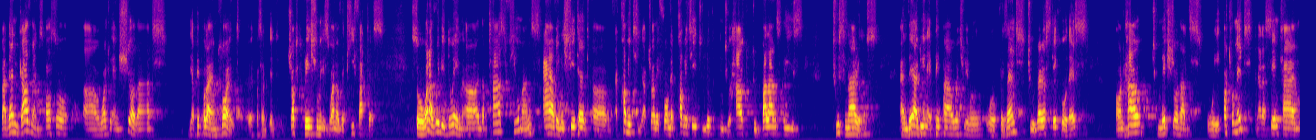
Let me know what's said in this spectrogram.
but then governments also uh, want to ensure that their people are employed because job creation is one of the key factors. So what have we been doing? Uh, in the past few months, I have initiated um, a committee, actually formed a committee to look into how to balance these two scenarios And they are doing a paper which we will, will present to various stakeholders on how to make sure that we automate and at the same time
